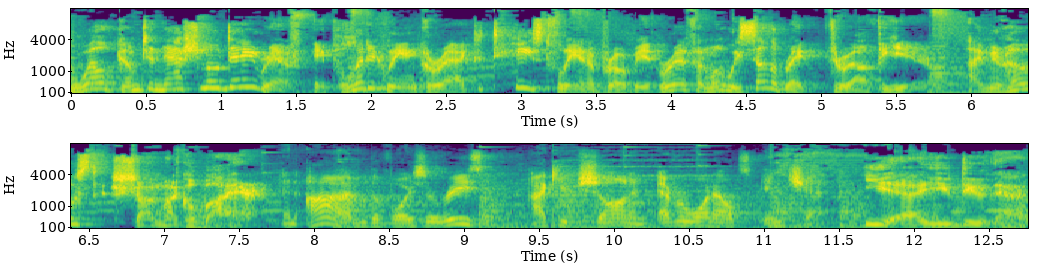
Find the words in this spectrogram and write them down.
Welcome to National Day Riff, a politically incorrect, tastefully inappropriate riff on what we celebrate throughout the year. I'm your host, Sean Michael Beyer. And I'm the voice of reason. I keep Sean and everyone else in check. Yeah, you do that.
